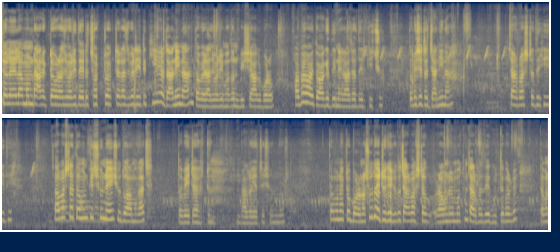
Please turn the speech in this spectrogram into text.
চলে এলাম আমরা আরেকটাও রাজবাড়িতে। এটা ছোট্ট একটা রাজবাড়ি। এটা কি জানি না তবে রাজবাড়ির মতন বিশাল বড়। হবে হয়তো আগের দিনে রাজাদের কিছু তবে সেটা জানি না। চারপাশটা দেখিয়ে দিই। চারপাশটা তেমন কিছু নেই শুধু আম গাছ। তবে এটা একটু ভালোই আছে সুন্দর। তেমন একটা বড় না শুধু এটুকে শুধু চারপাশটা রাউন্ডের মতন চারপাশ দিয়ে ঘুরতে পারবে। তেমন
